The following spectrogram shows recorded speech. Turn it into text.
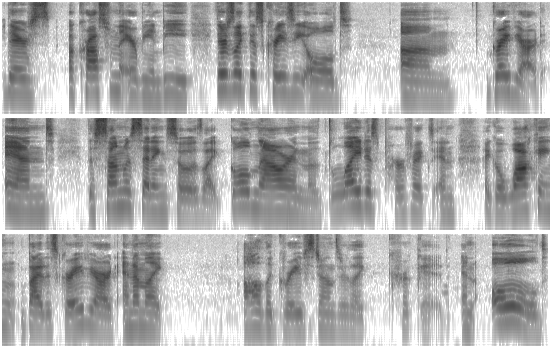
there's across from the Airbnb, there's like this crazy old um, graveyard, and the sun was setting, so it was like golden hour, and the light is perfect. And I go walking by this graveyard, and I'm like, all the gravestones are like crooked and old,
